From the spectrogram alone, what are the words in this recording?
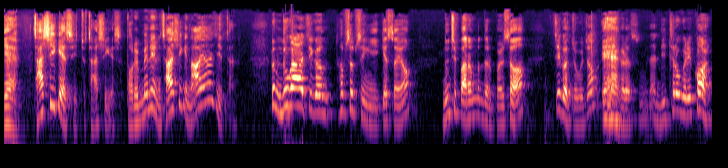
예, 자식에서 있죠, 자식에서. 돌연변이는 자식이 나야지 있잖아요. 그럼 누가 지금 흡습성이 있겠어요? 눈치 빠른 분들은 벌써 찍었죠, 그죠? 예, 그렇습니다. 니트로그리콜.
